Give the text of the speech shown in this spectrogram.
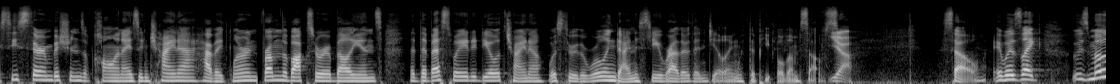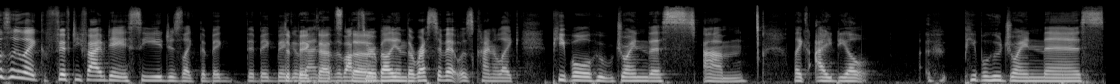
ceased their ambitions of colonizing China, having learned from the Boxer rebellions that the best way to deal with China was through the ruling dynasty rather than dealing with the people themselves. Yeah. So it was like it was mostly like 55 day siege is like the big the big big The big- event of the Boxer the- Rebellion. The rest of it was kind of like people who joined this um like ideal people who joined this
